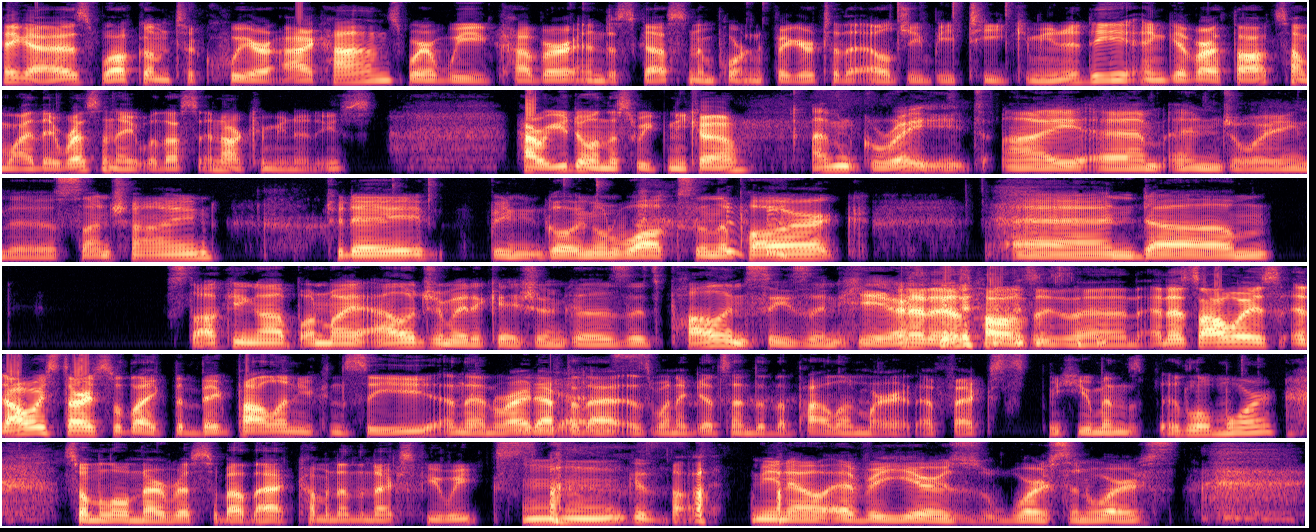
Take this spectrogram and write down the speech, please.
Hey guys, welcome to Queer Icons, where we cover and discuss an important figure to the LGBT community and give our thoughts on why they resonate with us in our communities. How are you doing this week, Nico? I'm great. I am enjoying the sunshine today. Been going on walks in the park and um, stocking up on my allergy medication because it's pollen season here. It is pollen season, and it's always it always starts with like the big pollen you can see, and then right after that Yes. is when it gets into the pollen where it affects humans a little more. So I'm a little nervous about that coming in the next few weeks. Mm-hmm, because you know every year is worse and worse.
